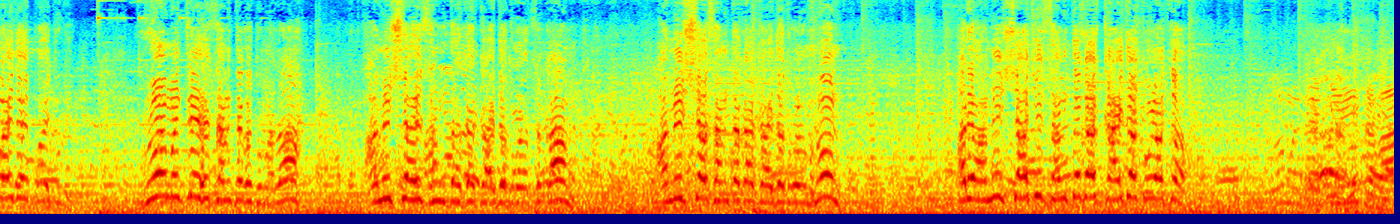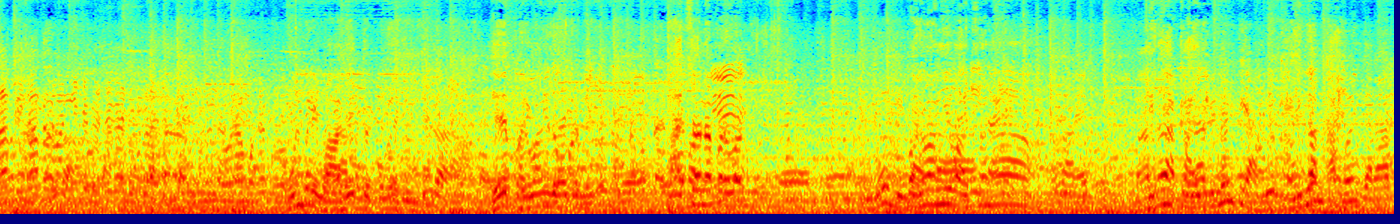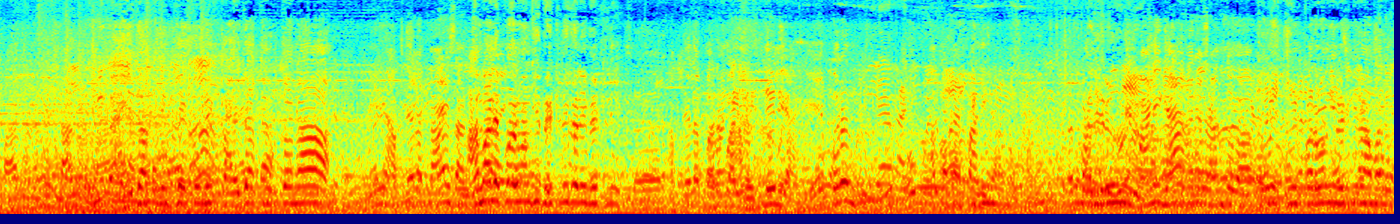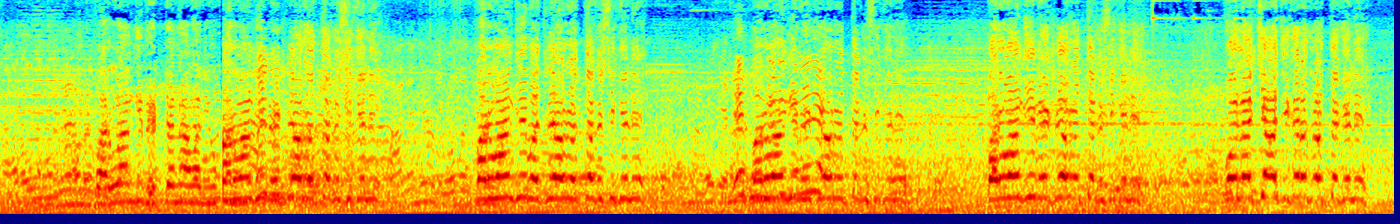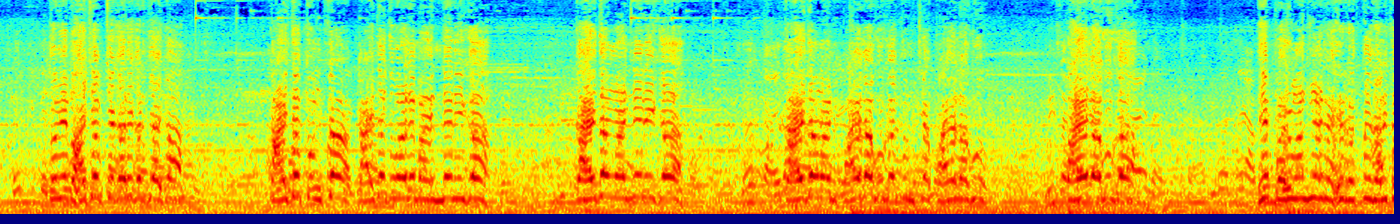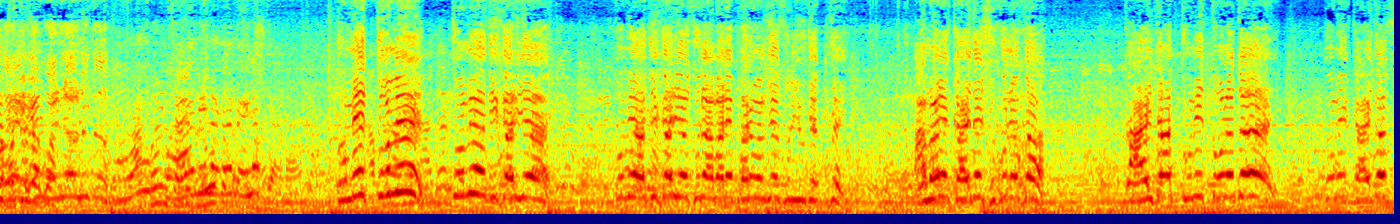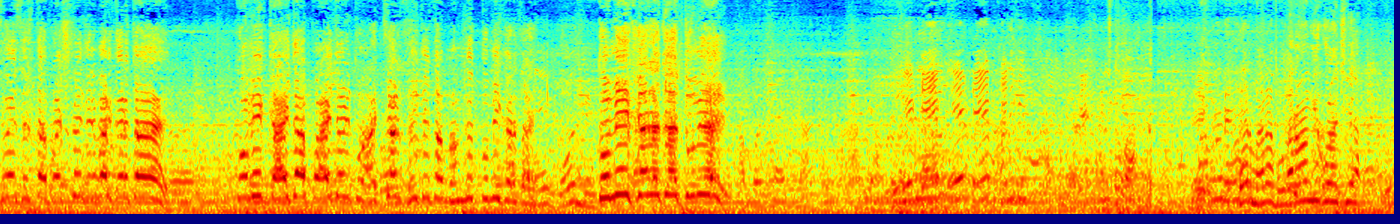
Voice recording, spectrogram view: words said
कायदा आहे तुम्ही गृहमंत्री हे सांगता का तुम्हाला? अमित शहा हे सांगता का कायदा तोडायचं काम? अमित शहा सांगता का कायदा तोडा म्हणून? अरे अमित शहाजी सांगता का कायदा तोडायचं मुंबई वाढे हे परवानगी वाचताना परवानगी. परवानगी वाचताना विनंती आहे. कायदा आपण जरा पाच मिनिटं शांत बसा. कायदा तुम्ही ना. मी आपल्याला काय सांगतो आम्हाला परवानगी भेटली का नाही भेटली? सर आपल्याला परवानगी भेटलेली आहे परंतु आता काय पाणी घ्या. पाणी पाणी घ्या जरा शांत व्हा. तुम्ही परवानगी भेटली ना आम्हाला? परवानगी भेटताना आम्हाला परवानगी भेटल्यावर रद्द कशी केली? परवानगी बदल्यावर रद्द कशी केली? परवानगी भेटल्यावर रद्द कशी केली? परवानगी भेटल्यावर रद्द कशी केली? कोणाच्या अधिकारात रद्द केले? तुम्ही भाजपचे कार्यकर्ते आहे का? कायदा तुमचा कायदा तुम्हाला मान्य नाही का? कायदा मान्य नाही का? कायदा मान पाय लागू का तुमच्या? पाया लागू. पाया लागू का? हे परवानगी आहे हे रद्द झाली तर तुम्ही तुम्ही तुम्ही अधिकारी आहे. तुम्ही अधिकारी असून आम्हाला परवानगी असून येऊ देत नाही. आम्हाला कायदा शिकू नका. कायदा तुम्ही तोडत आहे. तुम्ही कायदा सुव्यवस्थेचा प्रश्न निर्माण करत आहे तुम्ही कायदा तू आचारसंहितेचा भंग तुम्ही करत आहे एक दोन मिनिट तुम्ही करत आहे तुम्ही. परवानगी कोणाची आहे?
